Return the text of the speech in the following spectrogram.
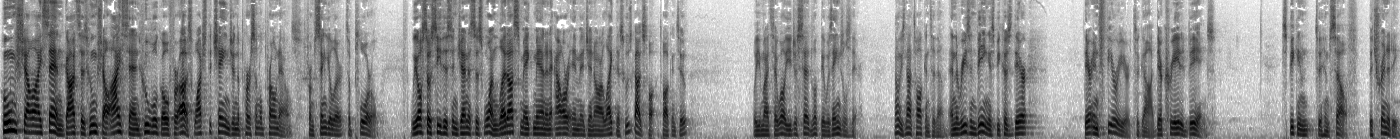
Whom shall I send? God says, Whom shall I send? Who will go for us? Watch the change in the personal pronouns from singular to plural. We also see this in Genesis 1. Let us make man in our image and our likeness. Who's God's ta- talking to? Well, you might say, well, you just said, look, there was angels there. No, he's not talking to them. And the reason being is because they're, they're inferior to God. They're created beings. Speaking to himself, the Trinity,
